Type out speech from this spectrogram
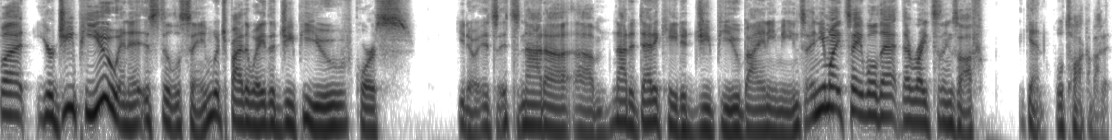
but your GPU in it is still the same, which by the way, the GPU, of course, you know, it's it's not a um, not a dedicated GPU by any means. And you might say, well, that that writes things off. Again, we'll talk about it.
